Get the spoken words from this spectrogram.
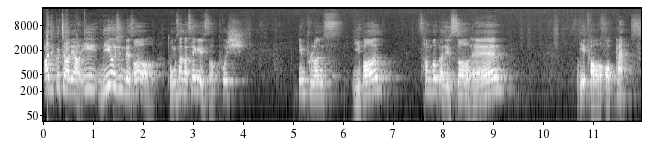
아직 끝이 아니야. 이 니어진 데서 동사가 세 개 있어. push, influence, 2번, 3번까지 있어. and 이, 어, affects.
